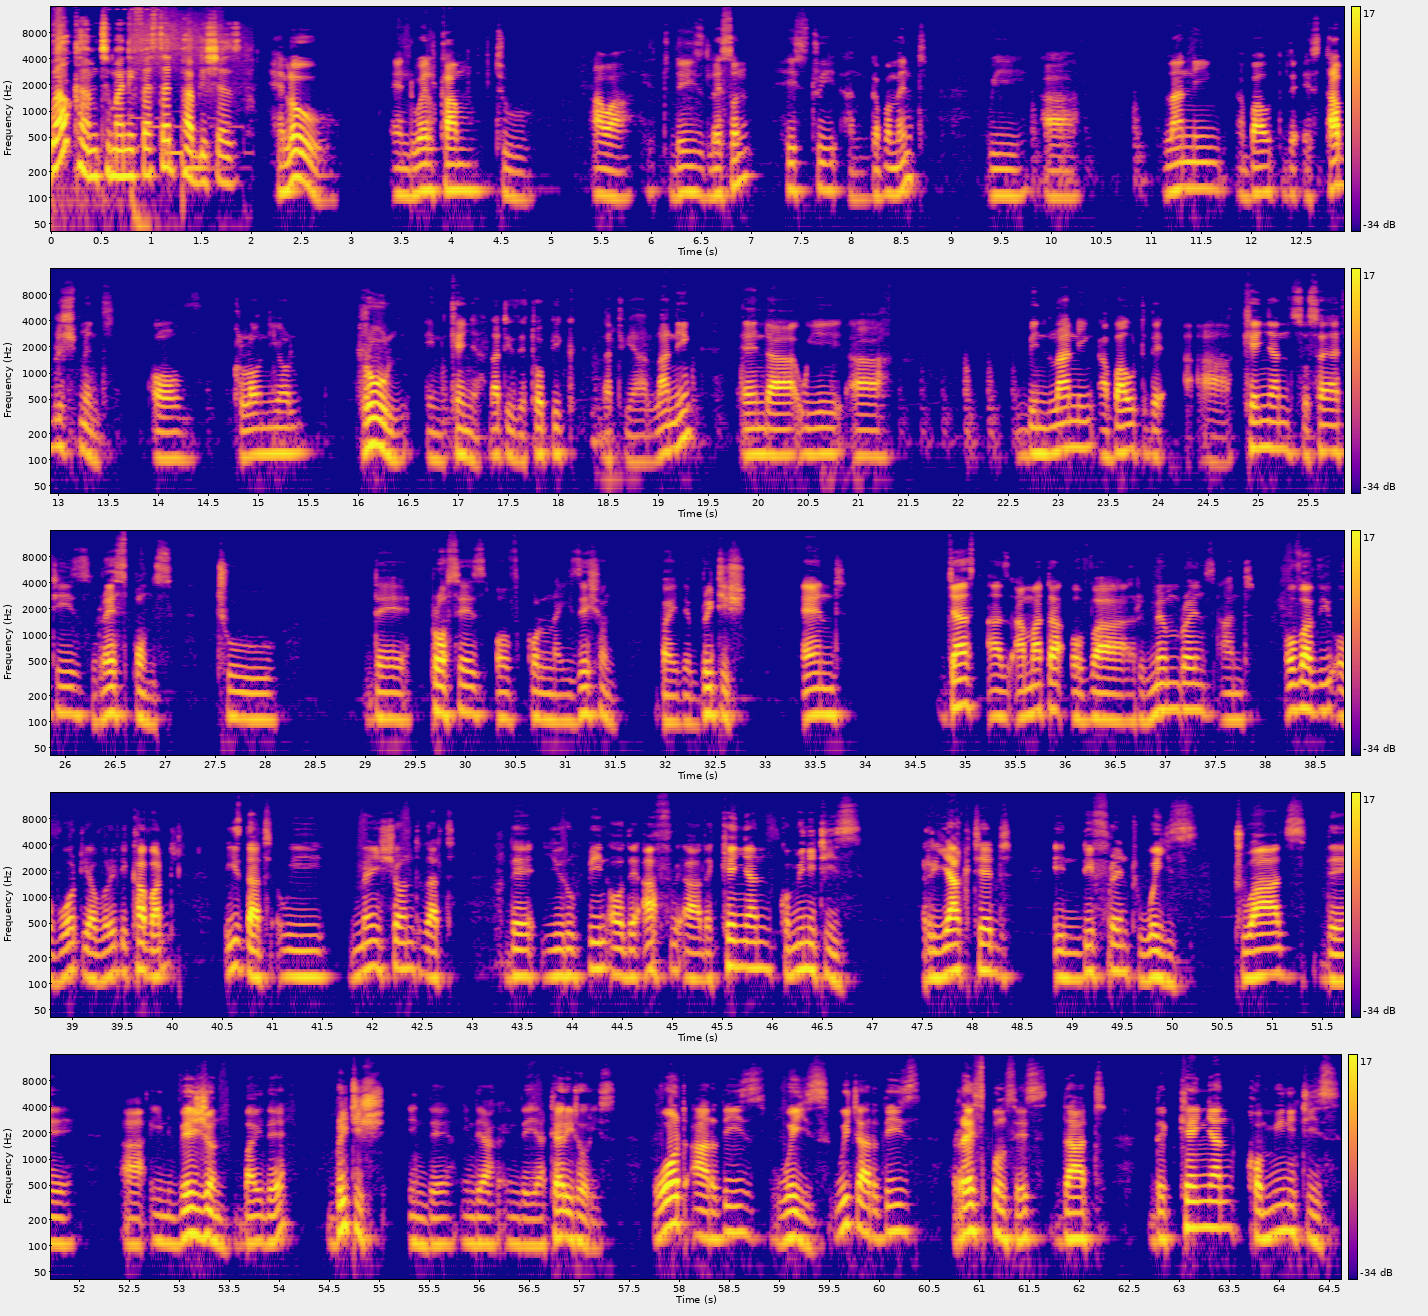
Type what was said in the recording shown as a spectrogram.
Welcome to Manifested Publishers. Hello and welcome to our today's lesson history and government. We are learning about the establishment of colonial rule in Kenya. That is the topic that we are learning. And uh, we are been learning about the uh, Kenyan society's response to the process of colonization by the British. And just as a matter of uh, remembrance and overview of what we have already covered, is that we mentioned that the European or the Afri- uh, the Kenyan communities reacted in different ways towards the uh, invasion by the British in the in their in their territories. What are these ways? Which are these responses that the Kenyan communities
